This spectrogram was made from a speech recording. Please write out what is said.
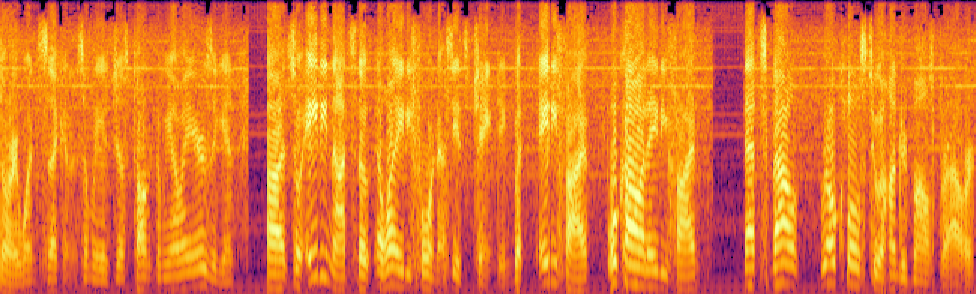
Sorry, one second. Somebody was just talking to me on my ears again. Uh, so 80 knots, though, well, 84 now. See, it's changing, but 85. We'll call it 85. That's about real close to 100 miles per hour.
